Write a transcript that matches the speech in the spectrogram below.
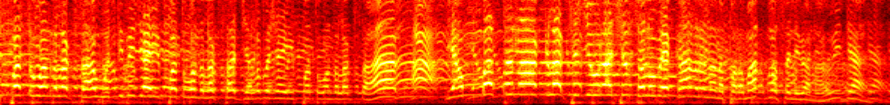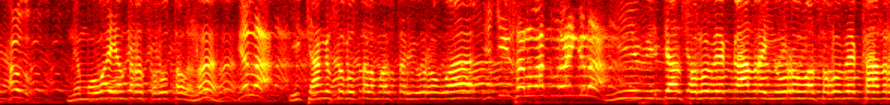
ಇಪ್ಪತ್ತು ಒಂದು ಲಕ್ಷ ಉದ್ದಿಬೀಜ ಇಪ್ಪತ್ತು ಒಂದು ಲಕ್ಷ ಇಪ್ಪತ್ತು ಒಂದು ಲಕ್ಷ. ಎಂಬತ್ನಾಲ್ಕು ಲಕ್ಷ ಜೀವರಾಶಿ ಸಲ್ಲಬೇಕಾದ್ರೆ ನನ್ನ ಪರಮಾತ್ಮ ಸಲಿವ್ಯಾನ ವಿದ್ಯಾ ಹೌದು. ನಿಮ್ಮವ್ವ ಎಂತರ ಸಲೋತಾಳನ ಇಲ್ಲ. ಈಗ ಹೆಂಗ ಸಲೋತಾಳ ಮಾಸ್ತರ್ ಇವ್ರವ್ವ? ಬರಂಗಿಲ್ಲ. ಈ ವಿದ್ಯಾ ಸಲೋಬೇಕಾದ್ರೆ ಇವ್ರವ್ವ ಸಲುಬೇಕಾದ್ರ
